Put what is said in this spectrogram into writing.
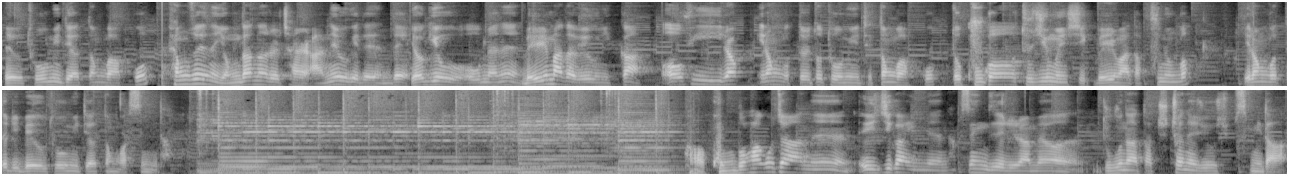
매우 도움이 되었던 것 같고 평소에는 영단어를 잘 안 외우게 되는데 여기 오면은 매일마다 외우니까 어휘력 이런 것들도 도움이 됐던 것 같고 또 국어 두 지문씩 매일마다 푸는 거 이런 것들이 매우 도움이 되었던 것 같습니다. 어, 공부하고자 하는 의지가 있는 학생들이라면 누구나 다 추천해주고 싶습니다.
